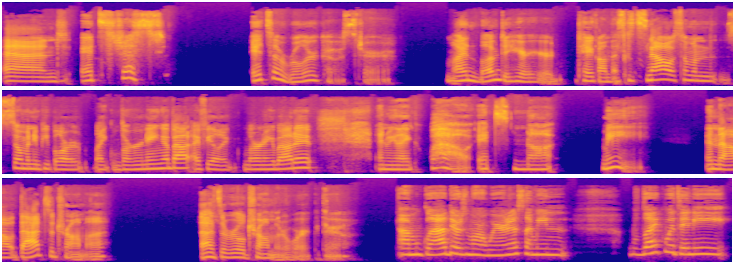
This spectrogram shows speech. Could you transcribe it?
and it's just, it's a roller coaster. I'd love to hear your take on this because now someone, so many people are like learning about. I feel like learning about it, and be like, wow, it's not me. And now that's a trauma. That's a real trauma to work through. I'm glad there's more awareness. I mean, like with any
